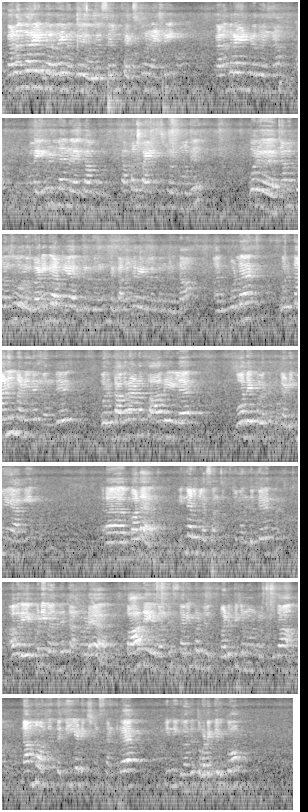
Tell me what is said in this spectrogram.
கலங்கரைன்றதே வந்து ஒரு செல்ஃப் எக்ஸ்பிளனேட்ரி கலங்கரைன்றது என்ன? நம்ம இருளில் இந்த கப் கப்பல் பயணிச்சுட்டு வரும்போது ஒரு நமக்கு வந்து ஒரு வழிகாட்டியாக இருக்கிறது வந்து இந்த கலங்கரை விளக்கங்கள் தான். அதுபோல் ஒரு தனி மனிதன் வந்து ஒரு தவறான பாதையில் போதை பழக்கத்துக்கு அடிமையாகி பல இன்னல்களை சந்திச்சுட்டு வந்துட்டு அவர் எப்படி வந்து தன்னோட பாதையை வந்து சரிபட்டு படுத்திக்கணுன்றது தான் நம்ம வந்து இந்த டி அடிக்ஷன் சென்டரை இன்னைக்கு வந்து தொடங்கியிருக்கோம்.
